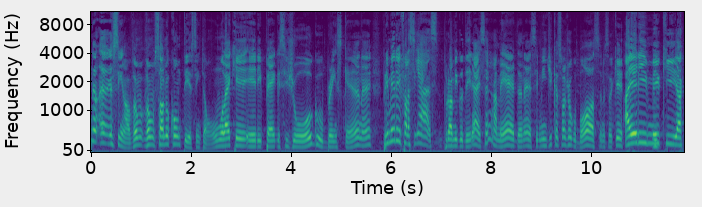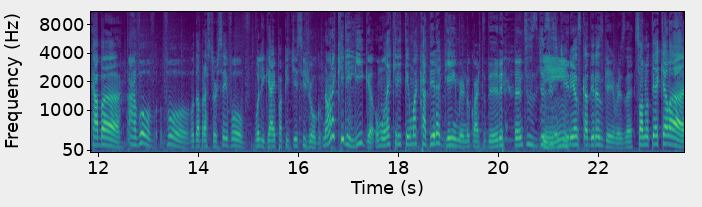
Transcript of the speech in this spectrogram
Não, é assim, ó, vamos, vamos só no contexto, então. O moleque, ele pega esse jogo, o Brainscan, né? Primeiro ele fala assim, ah, pro amigo dele, ah, isso é uma merda, né? Você me indica só jogo bosta, não sei o quê. Aí ele meio que acaba, ah, vou, vou, vou dar braço torcer e vou, vou ligar aí pra pedir esse jogo. Na hora que ele liga, o moleque, ele tem uma cadeira gamer no quarto dele, antes de Sim. existirem as cadeiras gamers, né? Só não tem aquela,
